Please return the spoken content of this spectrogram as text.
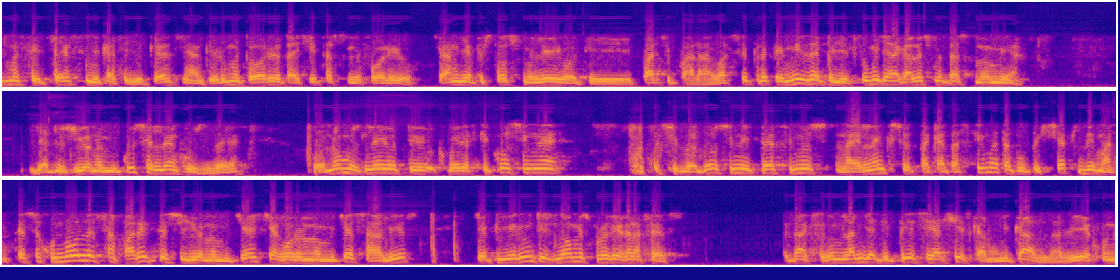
είμαστε υπεύθυνοι καθηγητές για να τηρούμε το όριο ταχύτητας του λεωφορείου. Και αν διαπιστώσουμε λέει ότι υπάρχει παράβαση πρέπει εμείς να επιληφθούμε και να καλέσουμε την αστυνομία. Για τους υγειονομικούς ελέγχους δε, ο νόμος λέει ότι ο εκπαιδευτικός είναι ο συνοδός είναι υπεύθυνο να ελέγξει ότι τα καταστήματα που επισκέπτονται οι μαθητές έχουν όλες τις απαραίτητες υγειονομικές και αγορονομικέ άδειες και πληρούν τις νόμιμες προδιαγραφές. Εντάξει, εδώ μιλάμε για την πίεση αρχή κανονικά. Δηλαδή έχουν,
